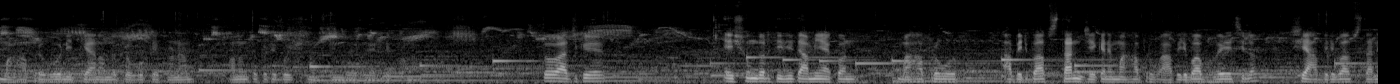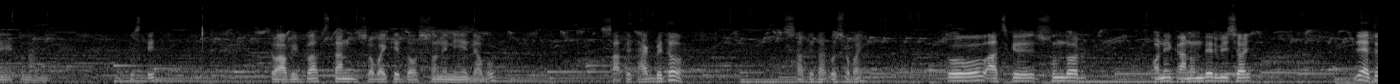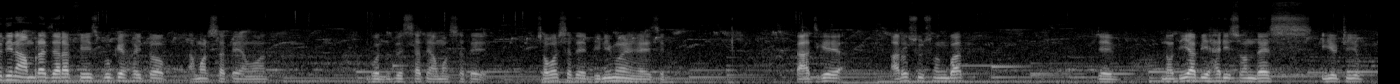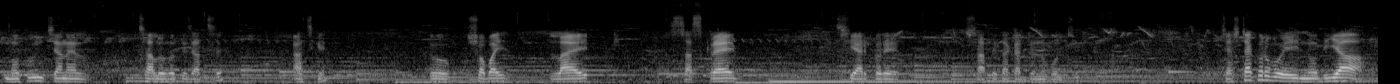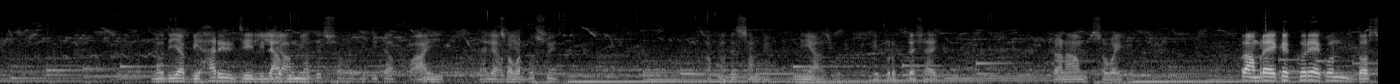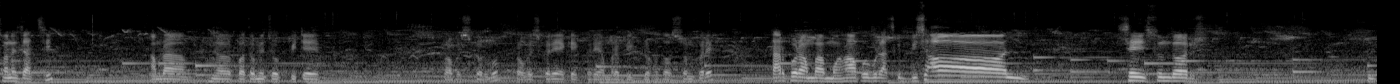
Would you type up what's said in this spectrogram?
মহাপ্রভু, নিত্যানন্দ প্রভুকে প্রণাম। অনন্ত কোটি বৈষ্ণব বৃন্দকে প্রণাম। তো আজকে এই সুন্দর তিথিতে আমি এখন মহাপ্রভুর আবির্ভাব স্থান, যেখানে মহাপ্রভু আবির্ভাব হয়েছিল, সেই আবির্ভাব স্থানে এখন আমি উপস্থিত। তো আবির্ভাব স্থান সবাইকে দর্শনে নিয়ে যাব। সাথে থাকবে তো? সাথে থাকো সবাই। তো আজকে সুন্দর, অনেক আনন্দের বিষয়। যে এতদিন আমরা যারা ফেসবুকে হয়তো আমার সাথে, আমার বন্ধুদের সাথে, আমার সাথে, সবার সাথে বিনিময় হয়েছে। তা আজকে আরও সুসংবাদ যে নদিয়া বিহারি সন্দেশ ইউটিউব নতুন চ্যানেল চালু হতে যাচ্ছে আজকে। তো সবাই লাইক সাবস্ক্রাইব শেয়ার করে সাথে থাকার জন্য বলছি। চেষ্টা করব এই নদিয়া নদিয়া বিহারের যে লীলাভূমি আপনাদের সহযোগিতা পাই তাহলে আমি অবশ্যই আপনাদের সামনে নিয়ে আসব। এই প্রত্যাশায় প্রণাম সবাইকে। তো আমরা এক এক করে এখন দর্শনে যাচ্ছি। আমরা প্রথমে চোখ পিঠে প্রবেশ করব। প্রবেশ করে এক এক করে আমরা বিগ্রহ দর্শন করে তারপর আমরা মহাপ্রভুর আজকে বিশাল সেই সুন্দর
